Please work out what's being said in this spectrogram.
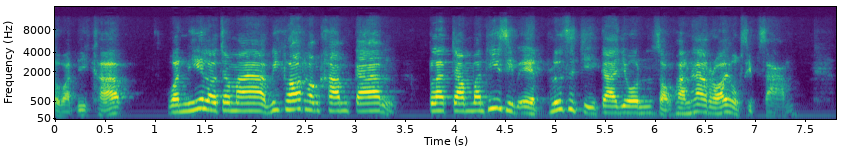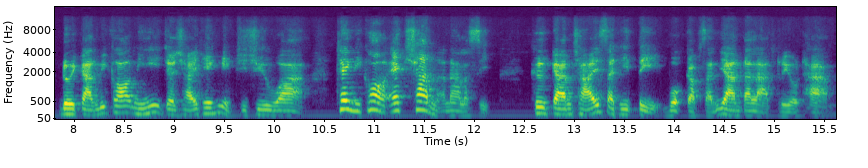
สวัสดีครับ วันนี้เราจะมาวิเคราะห์ทองคำกัน ประจำวันที่ 11 พฤศจิกายน 2563 โดยการวิเคราะห์นี้จะใช้เทคนิคที่ชื่อว่า Technical Action Analysis คือการใช้สถิติบวกกับสัญญาณตลาดเรียลไทม์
